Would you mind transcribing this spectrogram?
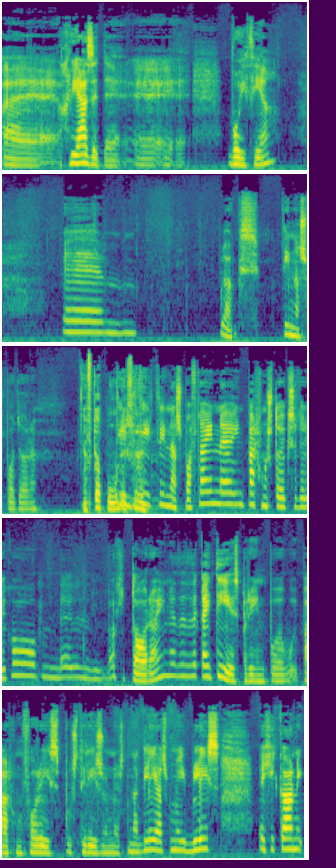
ε, χρειάζεται ε, ε, βοήθεια. Ε, εντάξει, τι να σου πω τώρα. Αυτά που μου Τι, λες, τι, ναι. τι να σου πω, αυτά είναι, υπάρχουν στο εξωτερικό, ε, όχι τώρα, είναι δε- δεκαετίες πριν που υπάρχουν φορείς που στηρίζουν. Στην Αγγλία, ας πούμε, η Bliss έχει κάνει,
